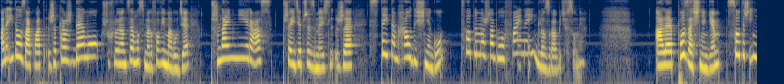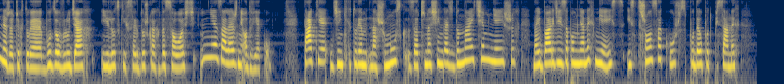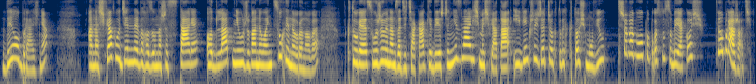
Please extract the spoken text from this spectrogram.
Ale idę o zakład, że każdemu szuflującemu smurfowi marudzie przynajmniej raz przejdzie przez myśl, że z tej tam hałdy śniegu to by można było fajne iglo zrobić w sumie. Ale poza śniegiem są też inne rzeczy, które budzą w ludziach i ludzkich serduszkach wesołość niezależnie od wieku. Takie, dzięki którym nasz mózg zaczyna sięgać do najciemniejszych, najbardziej zapomnianych miejsc i strząsa kurz z pudeł podpisanych wyobraźnia, a na światło dzienne wychodzą nasze stare, od lat nieużywane łańcuchy neuronowe, które służyły nam za dzieciaka, kiedy jeszcze nie znaliśmy świata i większość rzeczy, o których ktoś mówił, trzeba było po prostu sobie jakoś wyobrażać.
